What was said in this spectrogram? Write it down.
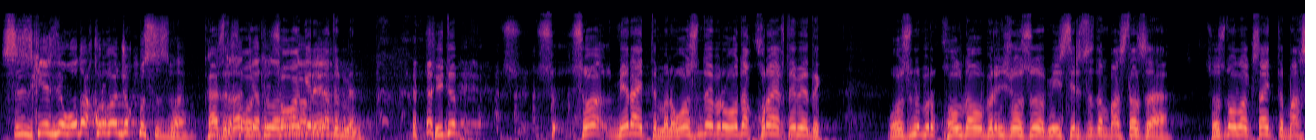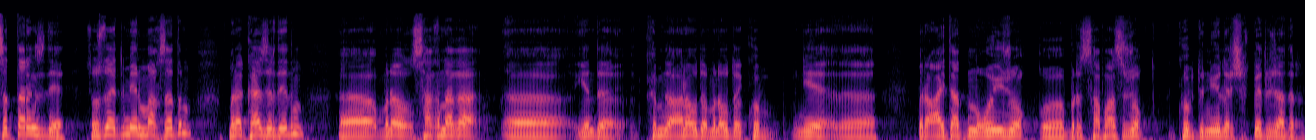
Сіз кезінде одақ құрған жоқпысыз ба? Қазір соған келе жатырмын мен. Сөйтіп со- мен айттым міне осындай бір одақ құрайық деп едік. Осыны бір қолдауы бірінші осы министерстводан басталса сосын ол кісі айтты мақсаттарыңыз не? Сосын айттым менің мақсатым мына қазір дедім ә, мынау сахнаға ә, енді кімді анау да мынау да көп не ә, бір айтатын ойы жоқ ә, бір сапасы жоқ көп дүниелер шығып кетіп жатыр.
